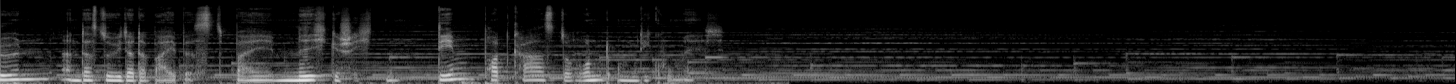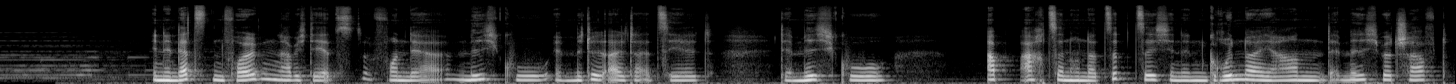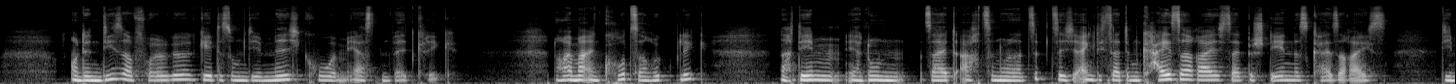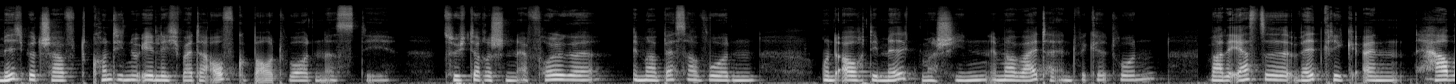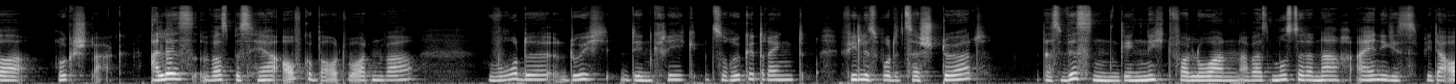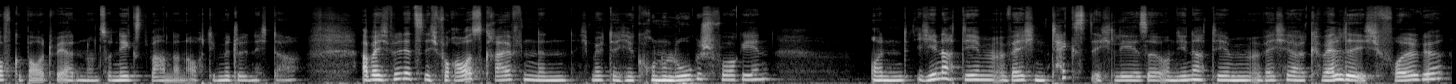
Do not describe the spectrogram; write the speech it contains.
schön, dass du wieder dabei bist bei Milchgeschichten, dem Podcast rund um die Kuhmilch. In den letzten Folgen habe ich dir jetzt von der Milchkuh im Mittelalter erzählt, der Milchkuh ab 1870 in den Gründerjahren der Milchwirtschaft und in dieser Folge geht es um die Milchkuh im Ersten Weltkrieg. Noch einmal ein kurzer Rückblick. Nachdem ja nun seit 1870, eigentlich seit dem Kaiserreich, seit Bestehen des Kaiserreichs, die Milchwirtschaft kontinuierlich weiter aufgebaut worden ist, die züchterischen Erfolge immer besser wurden und auch die Melkmaschinen immer weiterentwickelt wurden, war der Erste Weltkrieg ein herber Rückschlag. Alles, was bisher aufgebaut worden war, wurde durch den Krieg zurückgedrängt. Vieles wurde zerstört. Das Wissen ging nicht verloren, aber es musste danach einiges wieder aufgebaut werden und zunächst waren dann auch die Mittel nicht da. Aber ich will jetzt nicht vorausgreifen, denn ich möchte hier chronologisch vorgehen. Und je nachdem, welchen Text ich lese und je nachdem, welcher Quelle ich folge,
